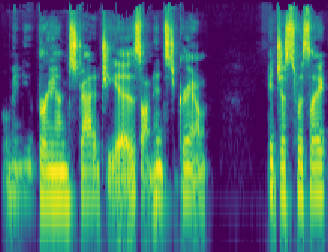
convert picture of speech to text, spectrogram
what my new brand strategy is on Instagram. It just was like,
